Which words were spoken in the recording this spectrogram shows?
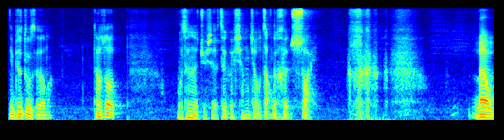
你不是肚子饿吗？他说，我真的觉得这个香蕉长得很帅。那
